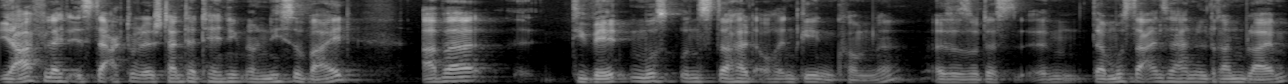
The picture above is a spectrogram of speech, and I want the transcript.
ja, vielleicht ist der aktuelle Stand der Technik noch nicht so weit, aber die Welt muss uns da halt auch entgegenkommen, ne? Also so, dass, ähm, da muss der Einzelhandel dranbleiben.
